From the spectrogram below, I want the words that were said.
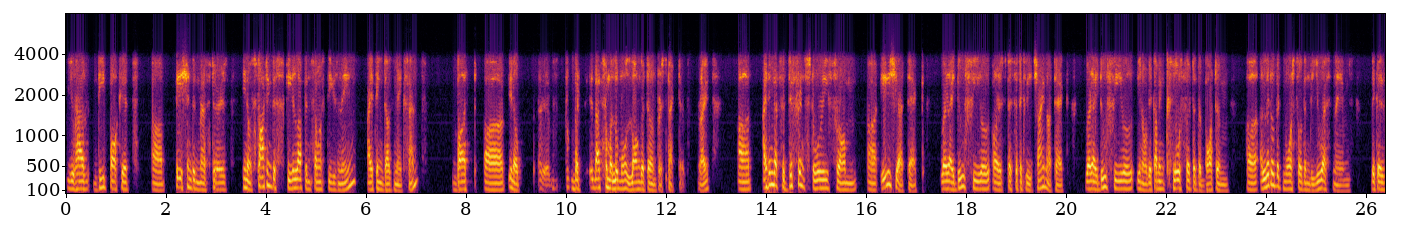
you have deep pockets, uh, patient investors, you know, starting to scale up in some of these names, I think does make sense. But uh, you know, uh, but that's from a little more longer term perspective, right? Uh, I think that's a different story from uh, Asia tech, where I do feel, or specifically China tech, where I do feel, you know, we're coming closer to the bottom uh, a little bit more so than the U.S. names, because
